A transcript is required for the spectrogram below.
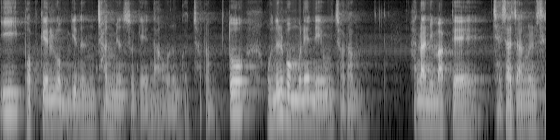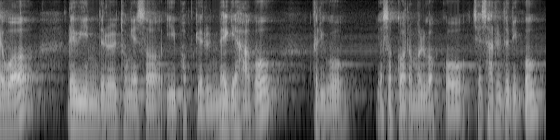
이 법궤를 옮기는 장면 속에 나오는 것처럼 또 오늘 본문의 내용처럼 하나님 앞에 제사장을 세워 레위인들을 통해서 이 법궤를 매게 하고 그리고 여섯 걸음을 걷고 제사를 드리고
